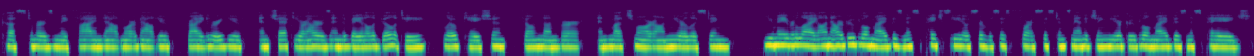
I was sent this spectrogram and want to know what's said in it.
customers may find out more about you, write a review, and check your hours and availability, location, phone number, and much more on your listing. You may rely on our Google My Business page SEO services for assistance managing your Google My Business page.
